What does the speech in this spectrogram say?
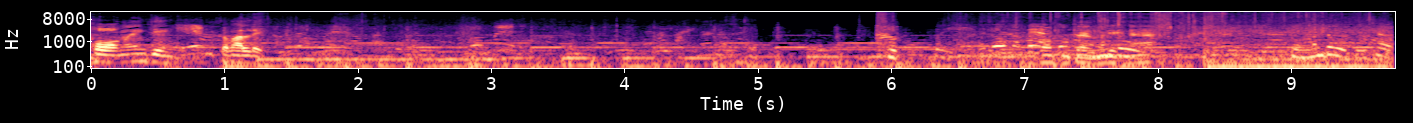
คลองแล้วจริงๆสะพานเหล็กลูกกับแม่ความสนใจของเด็กนะฮะถุงมันดูดเฉย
